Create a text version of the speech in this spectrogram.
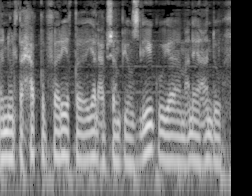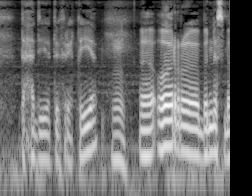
إنه التحق بفريق يلعب Champions League ويا معناها عنده تحديات إفريقية. آه، أور آه، بالنسبة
